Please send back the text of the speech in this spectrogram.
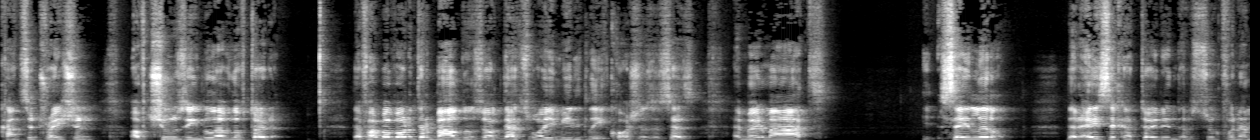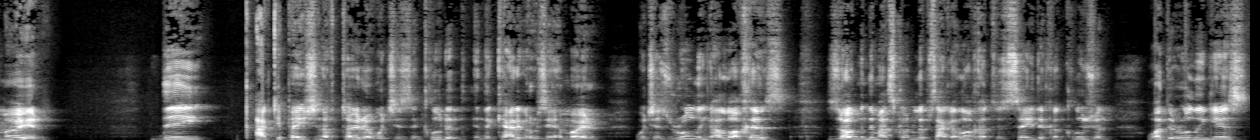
concentration of choosing the level of Torah. That's why immediately he cautions and says, Emer ma'at. Say little. That Eisek HaTorah in the Suk von Emer, the occupation of Torah, which is included in the category, say Emer, which is ruling halachas, zogen the maskon lipsak halacha, to say the conclusion, what the ruling is,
